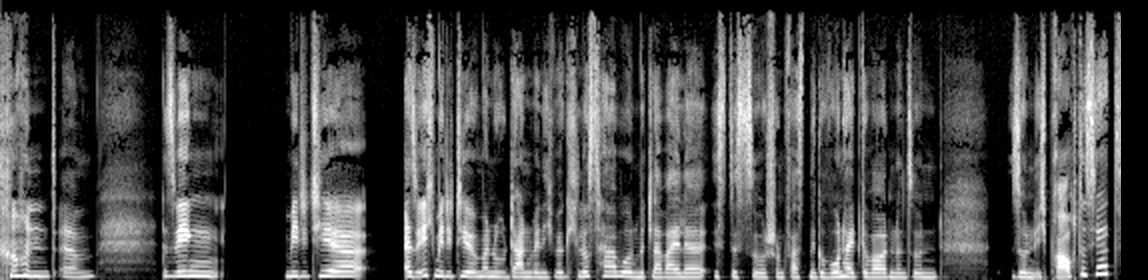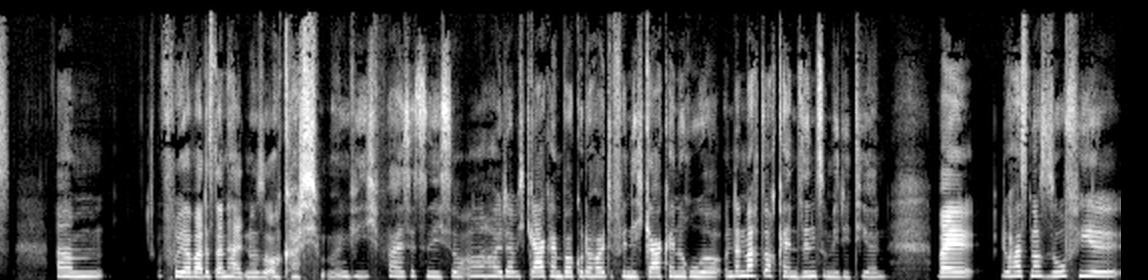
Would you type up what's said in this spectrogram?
Und ähm, deswegen meditiere, also ich meditiere immer nur dann, wenn ich wirklich Lust habe und mittlerweile ist es so schon fast eine Gewohnheit geworden und so ein, so ein ich brauche das jetzt. Ähm, früher war das dann halt nur so, oh Gott, ich, irgendwie, ich weiß jetzt nicht so, oh, heute habe ich gar keinen Bock oder heute finde ich gar keine Ruhe. Und dann macht es auch keinen Sinn zu meditieren, weil du hast noch so viel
